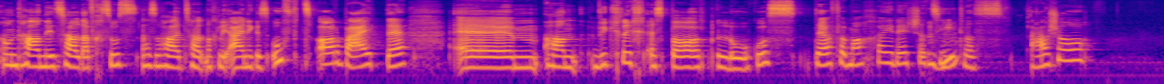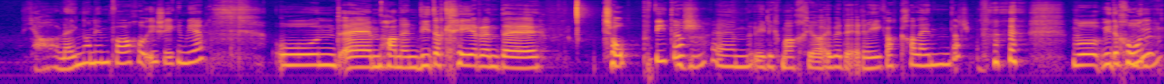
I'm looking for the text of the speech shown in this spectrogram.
und habe jetzt halt einfach sonst, also habe jetzt halt noch ein einiges aufzuarbeiten. Ähm, habe wirklich ein paar Logos dürfen machen in letzter mhm. Zeit, was auch schon ja, länger im Fach ist irgendwie. Und ähm, habe einen wiederkehrenden Job wieder, mhm. ähm, weil ich mache ja eben den Rega-Kalender, wo wieder kommt. Mhm.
